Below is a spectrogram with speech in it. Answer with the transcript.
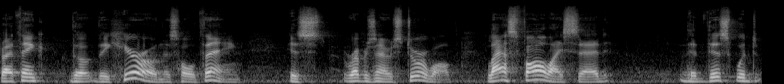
But I think the, the hero in this whole thing is Representative Steuerwald. Last fall, I said that this would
